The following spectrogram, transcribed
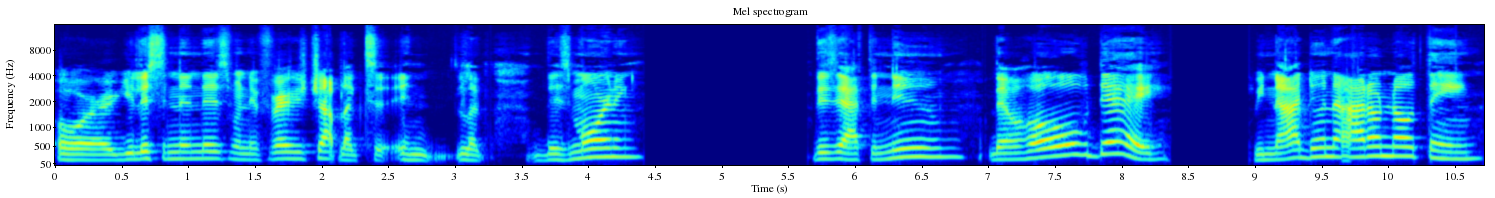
or you listening to this when it first dropped, like to in like this morning, this afternoon, the whole day, we not doing the I don't know thing,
